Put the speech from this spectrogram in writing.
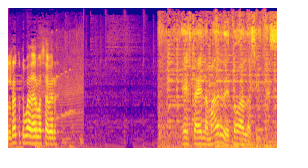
el rato te voy a dar, vas a ver. Esta es la madre de todas las citas.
